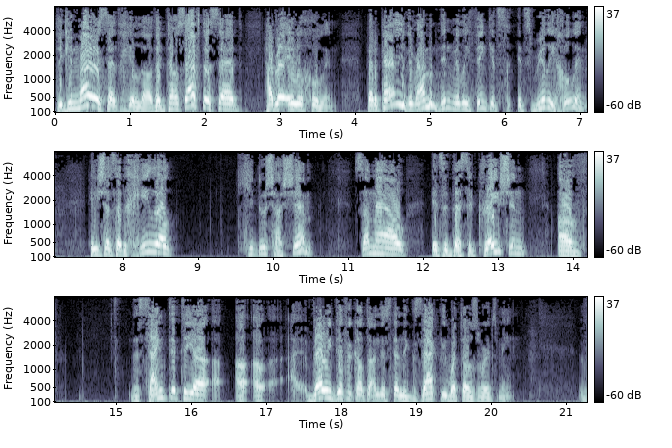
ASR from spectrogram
The Gemara said chilul. The Tosefta said hare chulin. But apparently the Rambam didn't really think it's it's really chulin. He just said chilel kiddush Hashem. Somehow it's a desecration of the sanctity. Uh, uh, uh, uh very difficult to understand exactly what those words mean. And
